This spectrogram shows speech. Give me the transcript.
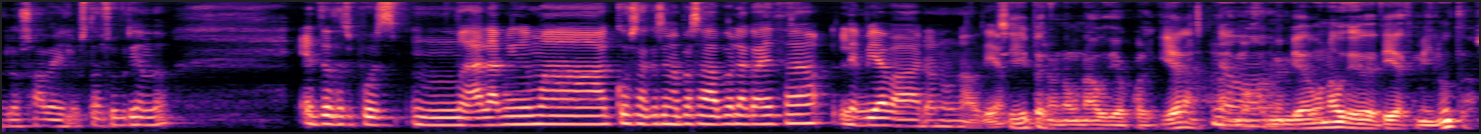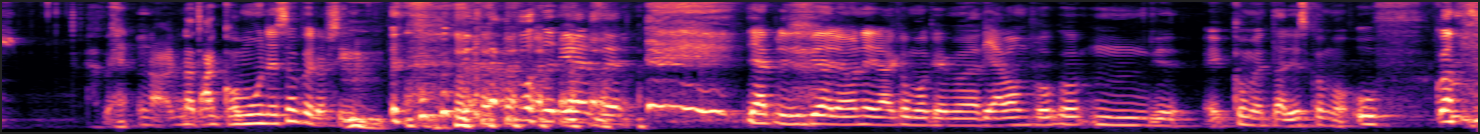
lo sabe y lo está sufriendo. Entonces, pues mm, a la mínima cosa que se me pasaba por la cabeza, le enviaba a Aaron un audio. Sí, pero no un audio cualquiera. A lo mejor me enviaba un audio de 10 minutos. A ver, no, no, tan común eso, pero sí. Podría ser. Y al principio Aaron era como que me odiaba un poco mmm, comentarios como, uff, cuando,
